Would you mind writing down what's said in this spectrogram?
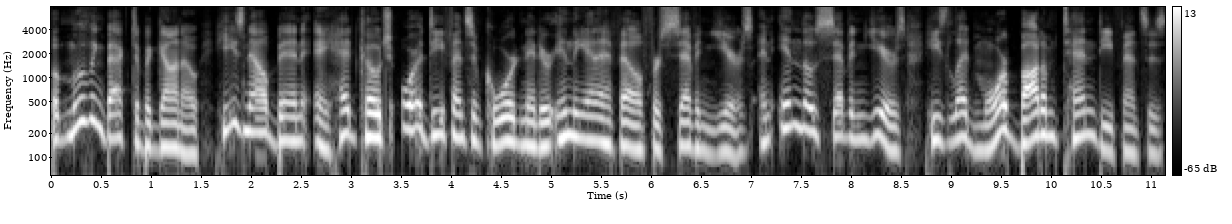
But moving back to Pagano, he's now been a head coach or a defensive coordinator in the NFL for seven years, and in those seven years, he's led more bottom 10 defenses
